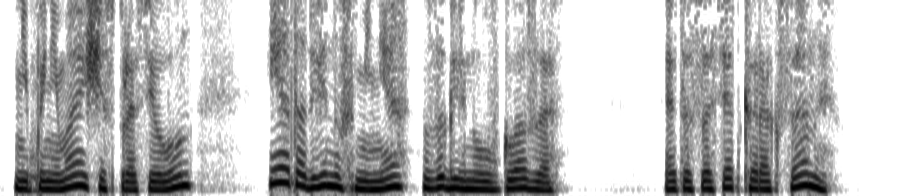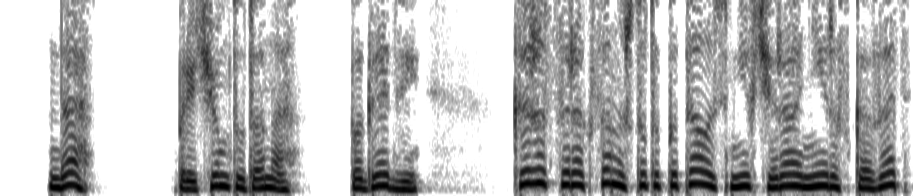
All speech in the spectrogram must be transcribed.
— непонимающе спросил он и, отодвинув меня, заглянул в глаза. «Это соседка Роксаны?» «Да. Причем тут она? Погоди. Кажется, Роксана что-то пыталась мне вчера о ней рассказать,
